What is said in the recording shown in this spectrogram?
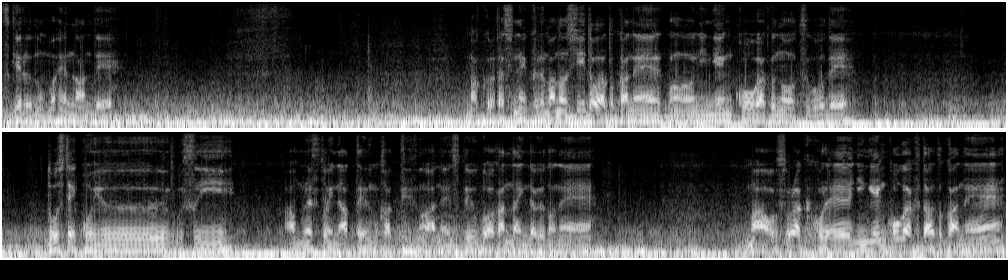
つけるのも変なんで。まあ私ね車のシートだとかねこの人間工学の都合でどうしてこういう薄いアームレストになってるのかっていうのはねちょっとよくわかんないんだけどね。まあおそらくこれ人間工学だとかね。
